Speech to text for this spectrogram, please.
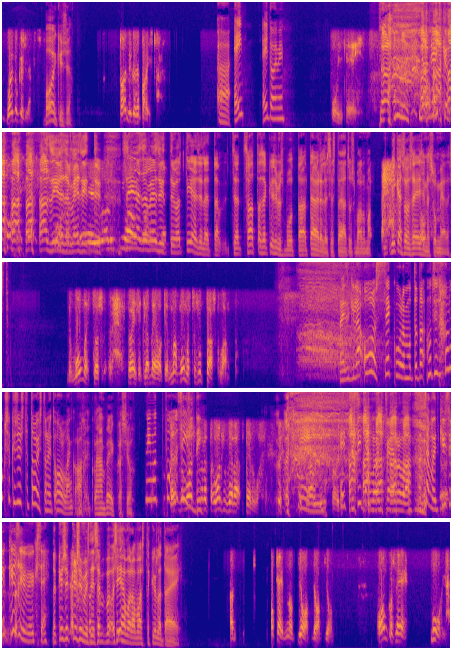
voiko kysyä? Voi kysyä. Toimiiko se parista? Ää, ei, ei toimi. Voi ei. No nytkö? Siihen se vesittyy. Siihen se vesittyy. Mä tiesin, että se saattaa se kysymys muuttaa täydellisestä ajatusmaailmaa. Mikä se on se esine sun mielestä? No mun mielestä se olisi, no ei se kyllä mene oikein. Mä, mun mielestä se on taskulamppu. Ei se kyllä oo se kuule, mutta, tota, mutta siis haluatko sä kysyä sitä toista nyt ollenkaan? Eikö hän veikkas jo? Niin, mutta vo- no, silti. Voinko vielä, perua? Ei, et sä sitä voi perua. Mutta sä voit kysyä kysymyksen. No kysy kysymys, niin se, siihen voidaan vastata kyllä tai ei. Okei, okay, no joo, joo, joo. Onko se muovia?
